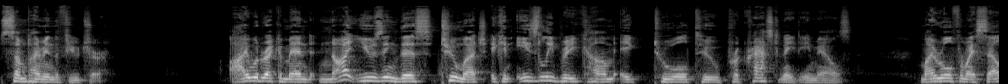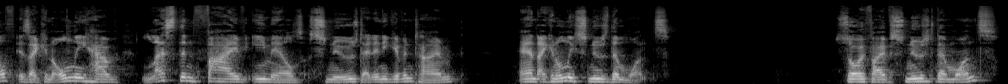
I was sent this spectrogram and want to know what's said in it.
sometime in the future. I would recommend not using this too much. It can easily become a tool to procrastinate emails. My rule for myself is I can only have less than five emails snoozed at any given time, and I can only snooze them once. So if I've snoozed them once,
